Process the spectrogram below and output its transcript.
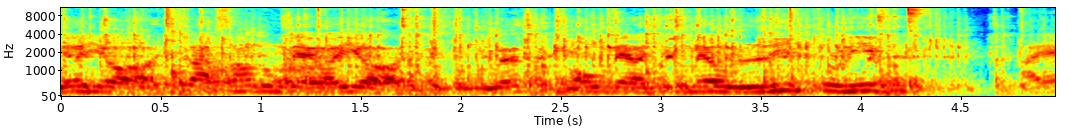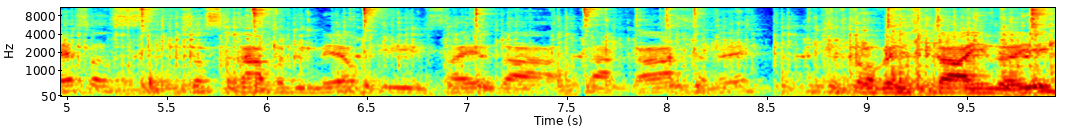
E aí, ó, extração do mel aí, ó. ó. Todo mundo aqui. Olha o mel aqui, o mel limpo, limpo. Aí essas, essas capas de mel que saíram da, da caixa, né? Vocês estão vendo extraindo aí.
